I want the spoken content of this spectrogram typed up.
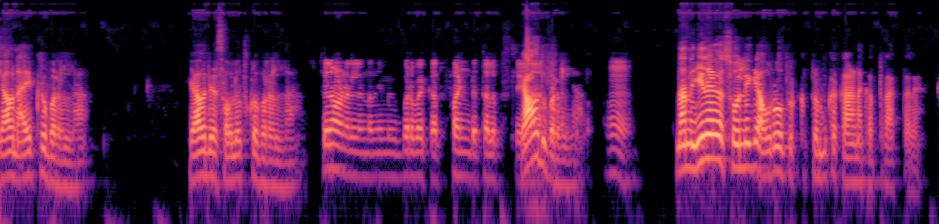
ಯಾವ ನಾಯಕರು ಬರಲ್ಲ. ಯಾವುದೇ ಸವಲತ್ತುಗಳು ಬರಲ್ಲ. ಚುನಾವಣೆಯಲ್ಲಿ ನಿಮಗೆ ಬರಬೇಕಾದ ಫಂಡ್ ತಲುಪಿಸ್ಲಿ ಯಾವುದು ಬರಲ್ಲ. ಹ್ಮ್. ನಾನು ಏನೇ ಸೋಲಿಗೆ ಅವರು ಒಬ್ರು ಪ್ರಮುಖ ಕಾರಣಕರ್ತರಾಗ್ತಾರೆ.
